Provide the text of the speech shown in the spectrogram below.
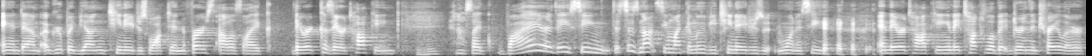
and um, a group of young teenagers walked in. First, I was like, they were because they were talking, Mm-hmm. and I was like, why are they seeing? This does not seem like a movie teenagers would want to see. and they were talking, and they talked a little bit during the trailer,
